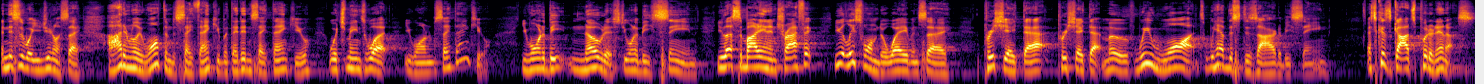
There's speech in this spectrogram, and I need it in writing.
And this is what you generally say I didn't really want them to say thank you, but they didn't say thank you, which means what? You want them to say thank you. You want to be noticed, you want to be seen. You let somebody in in traffic, you at least want them to wave and say, Appreciate that, appreciate that move. We want, we have this desire to be seen. That's because God's put it in us.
